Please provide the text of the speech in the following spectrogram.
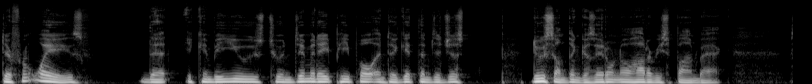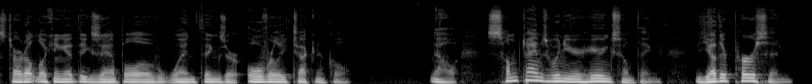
different ways that it can be used to intimidate people and to get them to just do something because they don't know how to respond back. Start out looking at the example of when things are overly technical. Now, sometimes when you're hearing something, the other person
